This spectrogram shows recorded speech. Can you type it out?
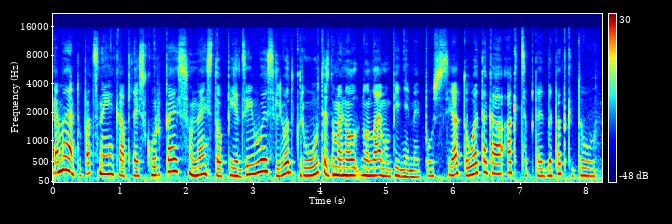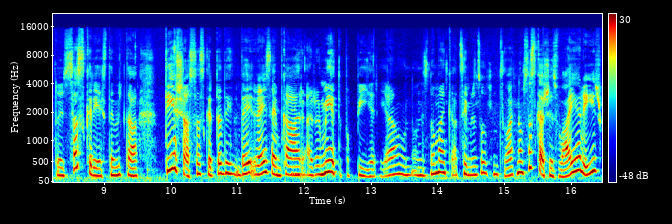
Kamēr tu pats neiekāptais kurpēs un es to piedzīvoju, ir ļoti grūti. Es domāju, no, no lēmuma pieņēmēja puses, ja, to akceptēt. Bet tad, kad tu, tu saskaries, tev ir tā tiešā saskara, tad reizēm kā ar, ar mietu papīru. Ja? Un, un es domāju, ka acīm redzot, nu, cilvēki nav saskārušies, vai arī ir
